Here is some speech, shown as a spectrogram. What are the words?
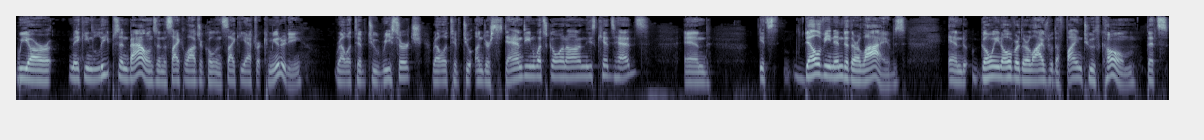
we are making leaps and bounds in the psychological and psychiatric community relative to research, relative to understanding what's going on in these kids' heads. And it's delving into their lives and going over their lives with a fine tooth comb that's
